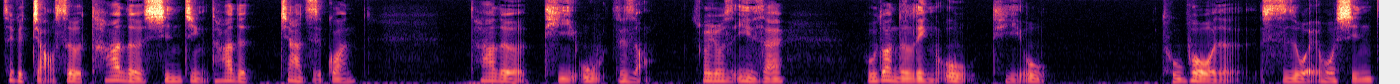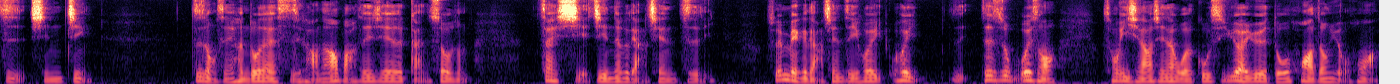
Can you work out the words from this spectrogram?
这个角色他的心境、他的价值观、他的体悟这种，所以就是一直在不断的领悟、体悟、突破我的思维或心智、心境。这种时间很多人在思考，然后把这些的感受什么再写进那个两千字里，所以每个两千字里会会，这是为什么？从以前到现在，我的故事越来越多话中有话，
